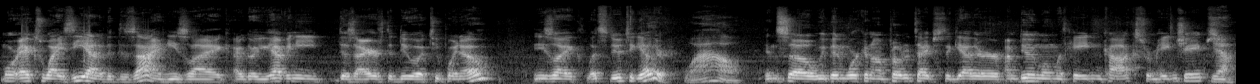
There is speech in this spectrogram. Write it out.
more XYZ out of the design? He's like, I go, you have any desires to do a 2.0? And he's like, let's do it together. Wow. And so we've been working on prototypes together. I'm doing one with Hayden Cox from Hayden Shapes. Yeah.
